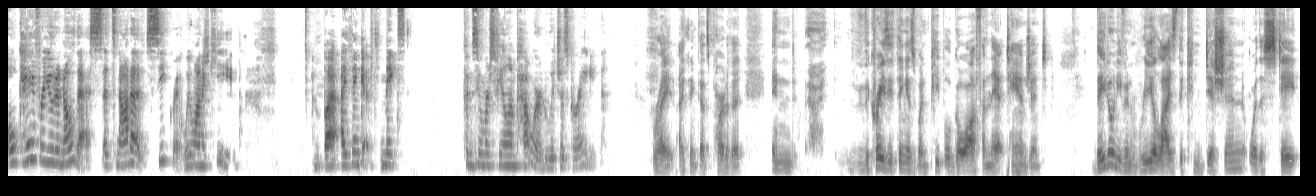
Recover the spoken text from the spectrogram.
okay for you to know this. It's not a secret we want to keep. But I think it makes consumers feel empowered, which is great. Right. I think that's part of it. And the crazy thing is when people go off on that tangent, they don't even realize the condition or the state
